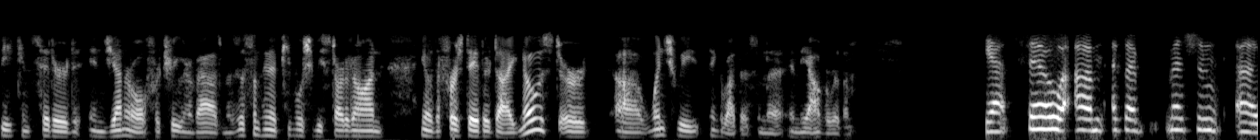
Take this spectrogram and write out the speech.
be considered in general for treatment of asthma? Is this something that people should be started on, you know, the first day they're diagnosed, or uh, when should we think about this in the in the algorithm? Yeah, so um, as I mentioned uh,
